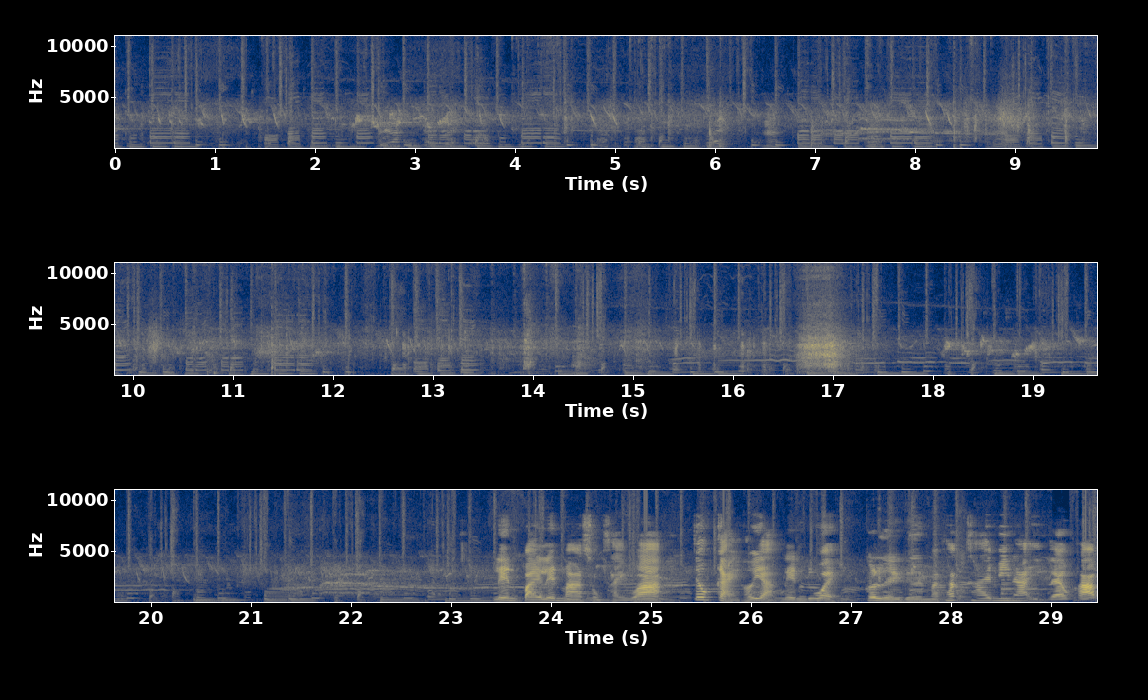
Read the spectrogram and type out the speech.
เล่นไปเล่นมาสงสัยว่าเจ้าไก่เขาอยากเล่นด้วย ก็เลยเดินมาทักทายมีนาอีกแล้วครับ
